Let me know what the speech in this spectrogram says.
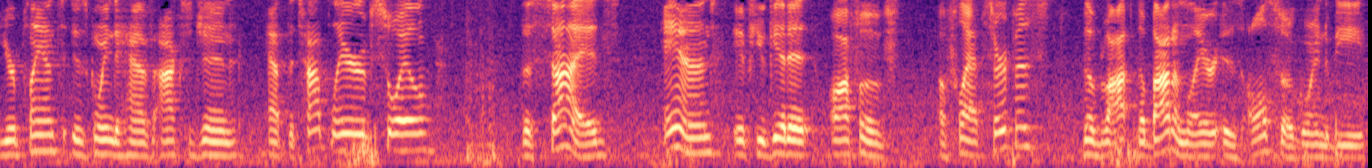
your plant is going to have oxygen at the top layer of soil, the sides, and if you get it off of a flat surface, the, bo the bottom layer is also going to be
